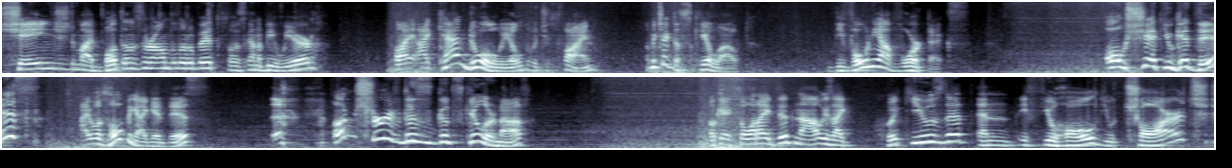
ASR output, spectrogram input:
changed my buttons around a little bit, so it's gonna be weird. But I, I can dual wield, which is fine. Let me check the skill out. Devonia Vortex. Oh shit, you get this? I was hoping I get this. Unsure if this is good skill or not. Okay, so what I did now is I quick used it, and if you hold, you charge.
